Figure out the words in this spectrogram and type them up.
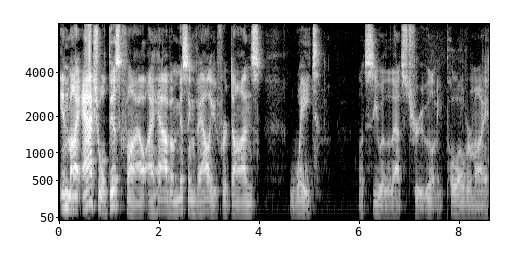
in my actual disk file, I have a missing value for Don's weight. Let's see whether that's true. Let me pull over my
